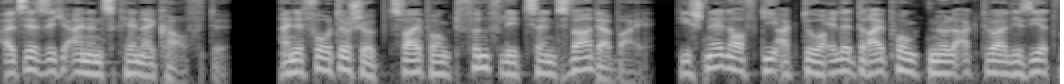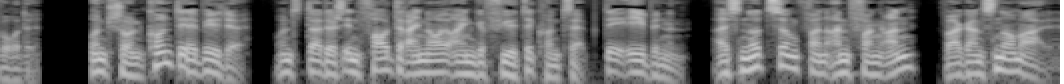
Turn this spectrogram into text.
als er sich einen Scanner kaufte. Eine Photoshop 2.5 Lizenz war dabei, die schnell auf die aktuelle 3.0 aktualisiert wurde. Und schon konnte er Bilder, und dadurch in V3 neu eingeführte Konzepte Ebenen, als Nutzung von Anfang an, war ganz normal.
